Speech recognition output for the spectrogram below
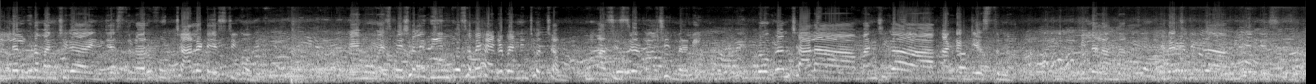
పిల్లలు కూడా మంచిగా ఇది చేస్తున్నారు. ఫుడ్ చాలా టేస్టీగా ఉంది మేము ఎస్పెషల్లీ దీనికోసమే హైదరాబాద్ నుంచి వచ్చాము మా సిస్టర్ పిలిచిందని ప్రోగ్రామ్ చాలా మంచిగా కండక్ట్ చేస్తున్నారు పిల్లలందరూ. ఎనర్జెటిక్గా బిహేవ్ చేస్తున్నారు.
